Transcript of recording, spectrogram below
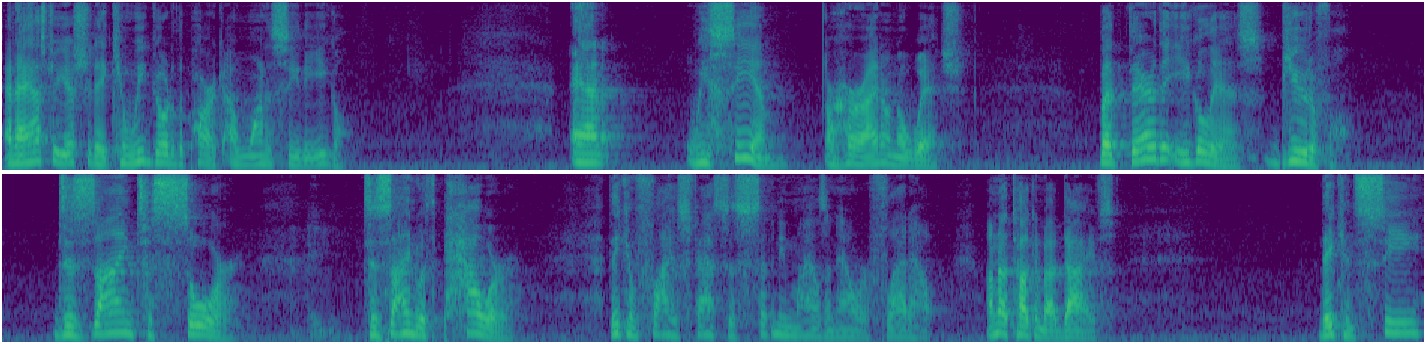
And I asked her yesterday, Can we go to the park? I want to see the eagle. And we see him, or her, I don't know which, but there the eagle is, beautiful, designed to soar designed with power. They can fly as fast as 70 miles an hour flat out. I'm not talking about dives. They can see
